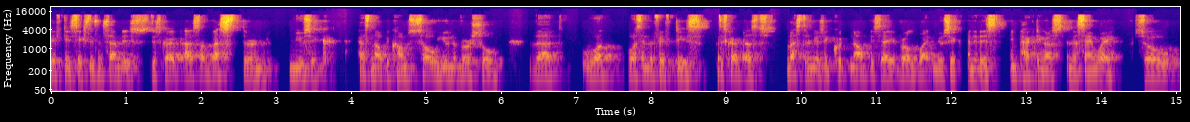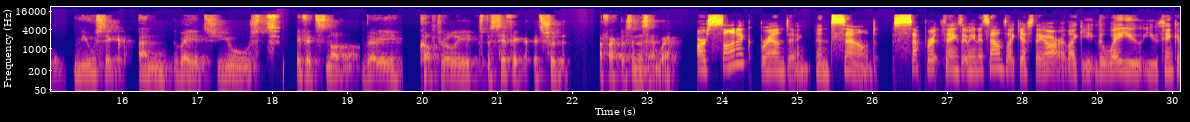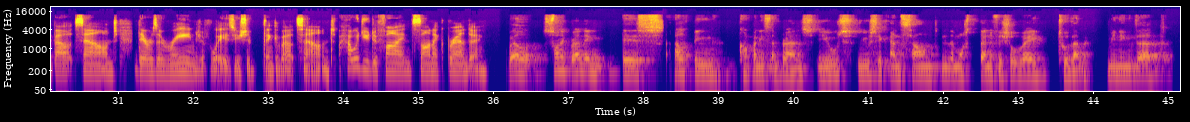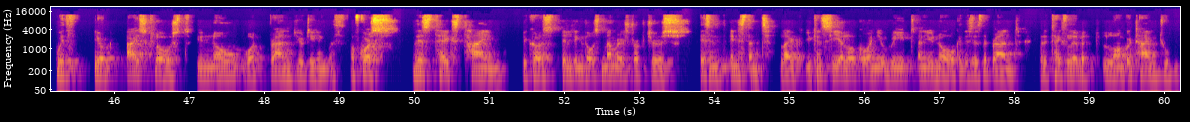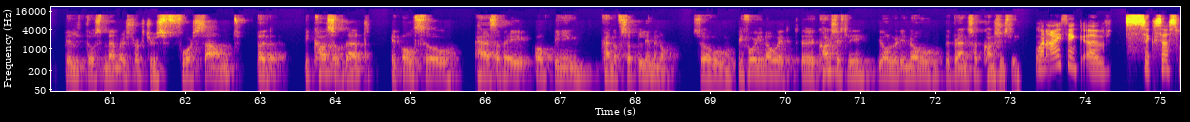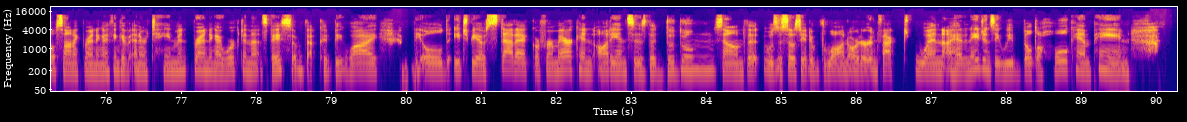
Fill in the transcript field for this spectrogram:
50s, 60s, and 70s described as a Western music has now become so universal that what was in the 50s described as Western music could now be, say, worldwide music, and it is impacting us in the same way. So, music and the way it's used, if it's not very culturally specific, it should affect us in the same way. Are sonic branding and sound separate things? I mean, it sounds like yes, they are. Like you, the way you you think about sound, there is a range of ways you should think about sound. How would you define sonic branding? Well, sonic branding is helping companies and brands use music and sound in the most beneficial way to them. Meaning that with your eyes closed, you know what brand you're dealing with. Of course, this takes time because building those memory structures isn't instant. Like you can see a logo and you read and you know, okay, this is the brand, but it takes a little bit longer time to build those memory structures for sound. But because of that, it also has a way of being kind of subliminal. So before you know it uh, consciously, you already know the brand subconsciously. When I think of successful sonic branding, I think of entertainment branding. I worked in that space, so that could be why the old HBO static, or for American audiences, the da-dung sound that was associated with Law and Order. In fact, when I had an agency, we built a whole campaign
